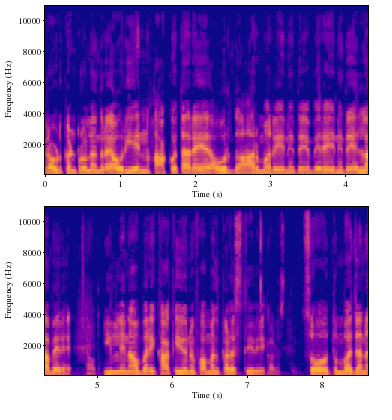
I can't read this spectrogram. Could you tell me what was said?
ಕ್ರೌಡ್ ಕಂಟ್ರೋಲ್ ಅಂದ್ರೆ ಅವ್ರು ಏನ್ ಹಾಕೋತಾರೆ ಅವ್ರದ್ದು ಆರ್ಮರ್ ಏನಿದೆ ಬೇರೆ ಏನಿದೆ ಎಲ್ಲಾ ಬೇರೆ. ಇಲ್ಲಿ ನಾವು ಬರೀ ಖಾಕಿ ಯೂನಿಫಾರ್ಮ್ ಅಲ್ಲಿ ಕಳಿಸ್ತೀವಿ. ಸೊ ತುಂಬಾ ಜನ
